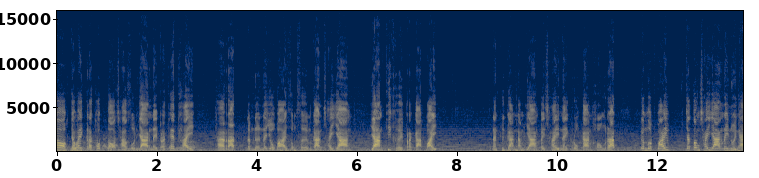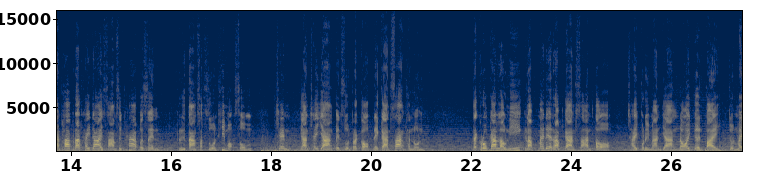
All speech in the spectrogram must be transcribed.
นอกจะไม่กระทบต่อชาวสวนยางในประเทศไทย ถ้ารัฐดำเนินนโยบายส่งเสริมการใช้ยางอย่างที่เคยประกาศไว้ นั่นคือการนำยางไปใช้ในโครงการของรัฐกำหนดไว้จะต้องใช้ยางในหน่วยงานภาครัฐให้ได้ 35%หรือตามสัดส่วนที่เหมาะสม เช่น การใช้ยางเป็นส่วนประกอบในการสร้างถนน แต่โครงการเหล่านี้กลับไม่ได้รับการสารต่อ ใช้ปริมาณยางน้อยเกินไป จนไม่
